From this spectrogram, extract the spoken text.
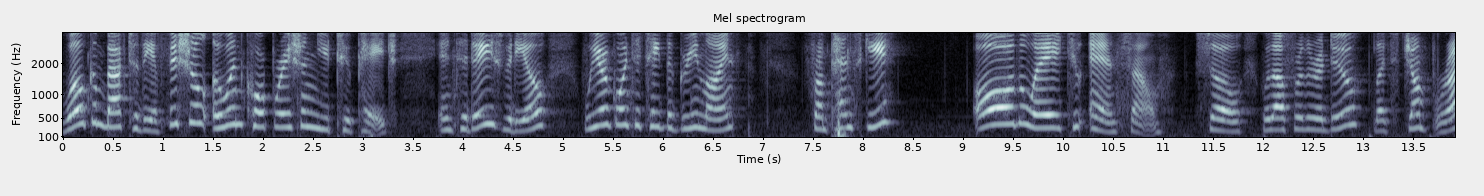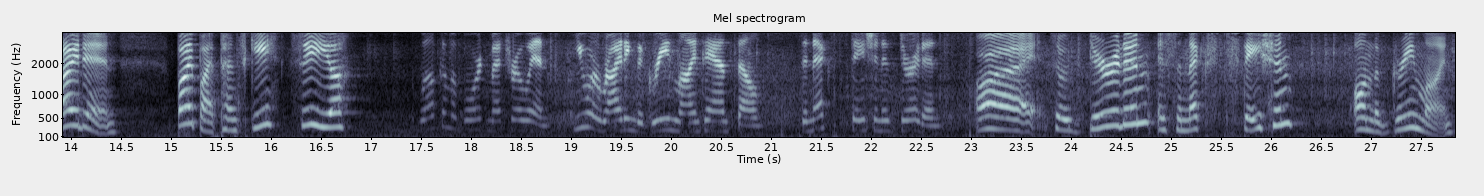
Welcome back to the official Owen Corporation YouTube page. In today's video, we are going to take the green line from Penske all the way to Anselm. So, without further ado, let's jump right in. Bye bye, Penske. See ya. Welcome aboard Metro Inn. You are riding the Green Line to Anselm. The next station is Durden. Alright, so Durden is the next station on the green line.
